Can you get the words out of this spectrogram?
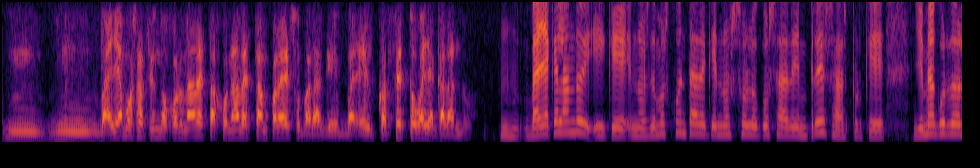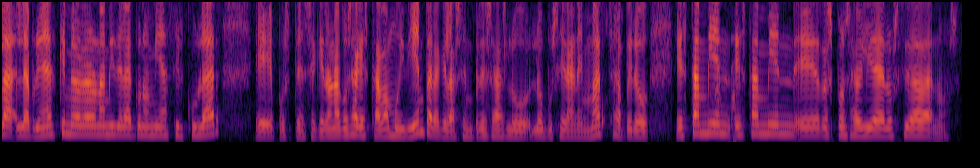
mm, vayamos haciendo jornadas, estas jornadas están para eso, para que el concepto vaya calando. Vaya calando y que nos demos cuenta de que no es solo cosa de empresas, porque yo me acuerdo la, primera vez que me hablaron a mí de la economía circular, eh, pues pensé que era una cosa que estaba muy bien para que las empresas lo, pusieran en marcha, pero ¿es también, es también eh, responsabilidad de los ciudadanos?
